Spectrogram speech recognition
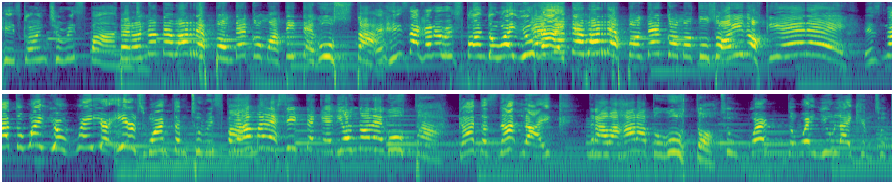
He's going to respond. Pero no te va a responder como a ti te gusta. And He's not going to respond the way you Él no like. te va a responder como tus oídos quieren. It's not the way your way your ears want them to respond. Déjame decirte que Dios no le gusta God does not like trabajar a tu gusto. to work the way you like Him to Dios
